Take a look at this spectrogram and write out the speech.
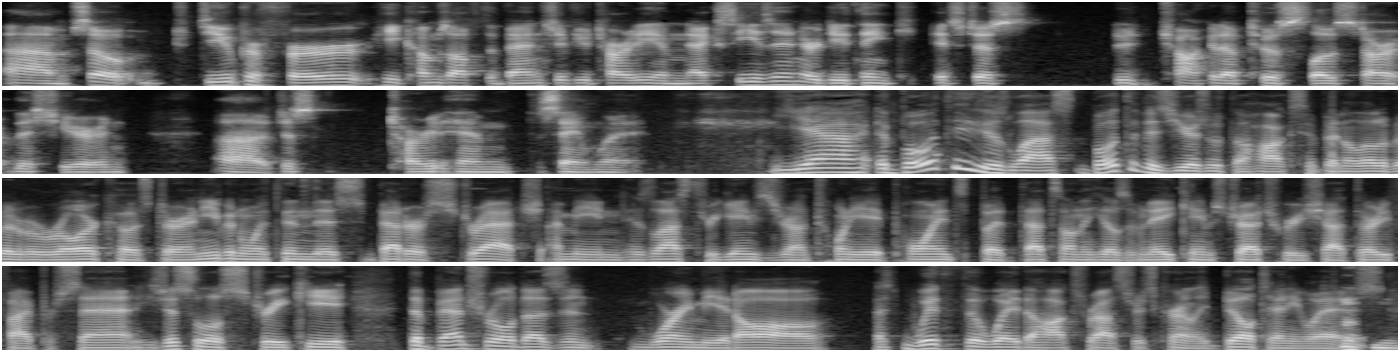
Um, so do you prefer he comes off the bench if you target him next season, or do you think it's just chalk it up to a slow start this year and uh, just target him the same way? Yeah, both of his last both of his years with the Hawks have been a little bit of a roller coaster, and even within this better stretch, I mean, his last three games he's around 28 points, but that's on the heels of an eight game stretch where he shot 35 percent. He's just a little streaky. The bench role doesn't worry me at all with the way the Hawks roster is currently built, anyways, mm-hmm.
